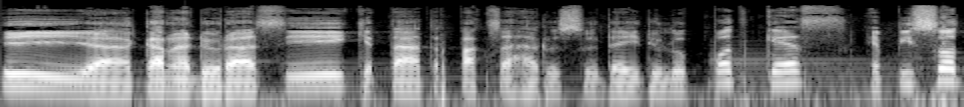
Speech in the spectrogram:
iya, karena durasi kita terpaksa harus sudahi dulu podcast episode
